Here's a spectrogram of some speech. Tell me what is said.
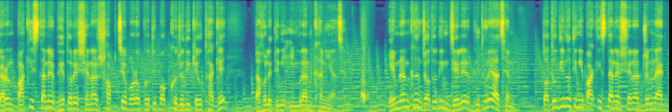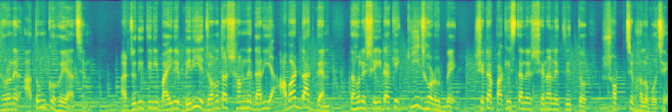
কারণ পাকিস্তানের ভেতরে সেনার সবচেয়ে বড় প্রতিপক্ষ যদি কেউ থাকে, তাহলে তিনি ইমরান খানই আছেন। ইমরান খান যতদিন জেলের ভিতরে আছেন, ততদিনও তিনি পাকিস্তানের সেনার জন্য এক ধরনের আতঙ্ক হয়ে আছেন। আর যদি তিনি বাইরে বেরিয়ে জনতার সামনে দাঁড়িয়ে আবার ডাক দেন, তাহলে সেই ডাকে কি ঝড় উঠবে, সেটা পাকিস্তানের সেনা নেতৃত্ব সবচেয়ে ভালো বোঝে।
